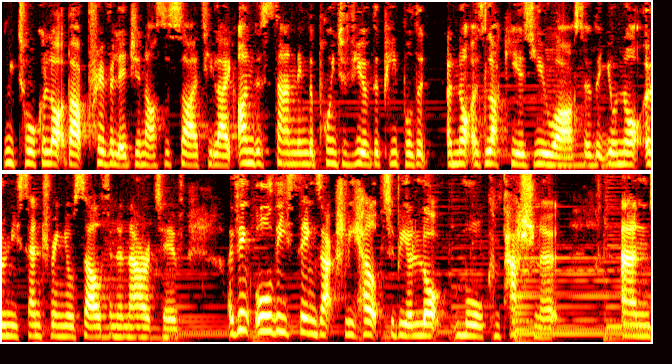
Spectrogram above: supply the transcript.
we talk a lot about privilege in our society, like understanding the point of view of the people that are not as lucky as you are, so that you're not only centering yourself in a narrative. I think all these things actually help to be a lot more compassionate and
